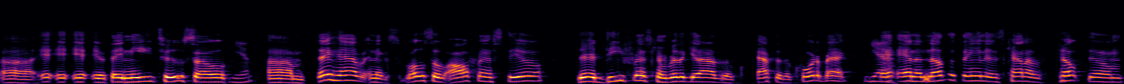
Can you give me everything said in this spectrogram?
uh, if, if, they need to. So yep. um, they have an explosive offense still. Their defense can really get out of the after the quarterback. Yeah. And, and another thing that's kind of helped them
